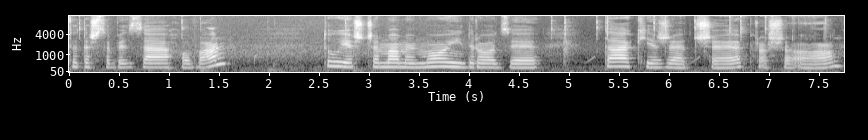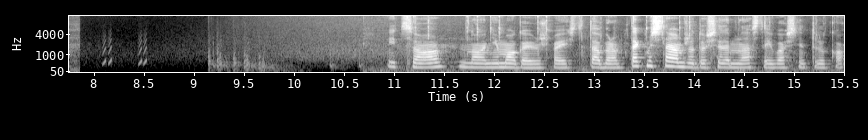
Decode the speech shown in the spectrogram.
To też sobie zachowam. Tu jeszcze mamy, moi drodzy, takie rzeczy. Proszę o. I co? No, nie mogę już wejść. Dobra. Tak myślałam, że do 17 właśnie tylko.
